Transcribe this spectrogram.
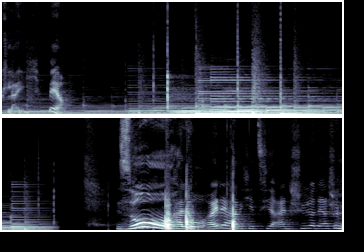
gleich mehr. So, hallo. Heute habe ich jetzt hier einen Schüler, der schon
